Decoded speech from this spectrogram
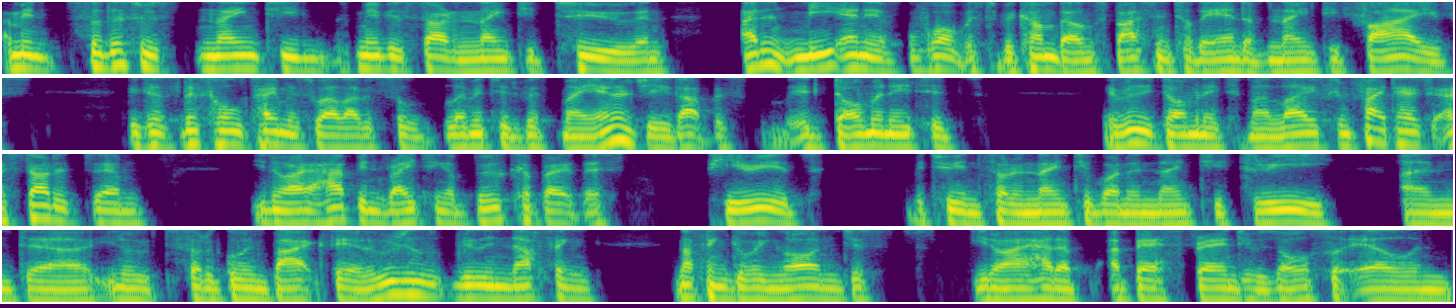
I mean, so this was 19, maybe it started in 92. And I didn't meet any of what was to become Belle and Sebastian until the end of 95. Because this whole time as well, I was so limited with my energy. That was, it dominated, it really dominated my life. In fact, I, I started, um, you know, I have been writing a book about this period between sort of 91 and 93 and uh, you know sort of going back there there was just really nothing nothing going on just you know i had a, a best friend who was also ill and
